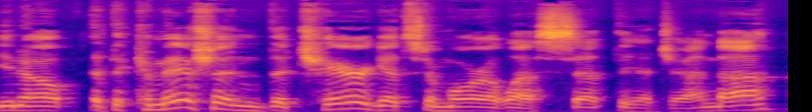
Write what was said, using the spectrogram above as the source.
You know, at the commission, the chair gets to more or less set the agenda.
